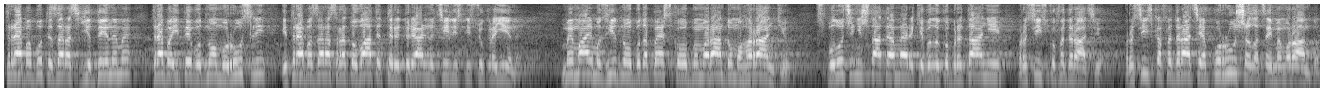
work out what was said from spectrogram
Треба бути зараз єдиними, треба йти в одному руслі і треба зараз рятувати територіальну цілісність України. Ми маємо згідно Будапештського меморандуму гарантів Сполучені Штати Америки, Великобританії, Російську Федерацію. Російська Федерація порушила цей меморандум.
